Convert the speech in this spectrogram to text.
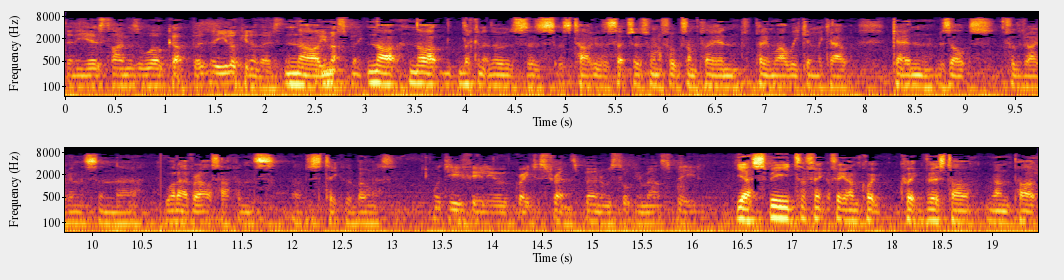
then a year's time there's a World Cup. But are you looking at those things? No, Well, you must be. Not not looking at those as, as targets as such. I just want to focus on playing playing well week in week out, getting results for the Dragons, and uh, whatever else happens, I'll just take the bonus. What do you feel your greatest strengths? Bernard was talking about speed. Yeah, speed. I think I think I'm quite quick, versatile the park.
